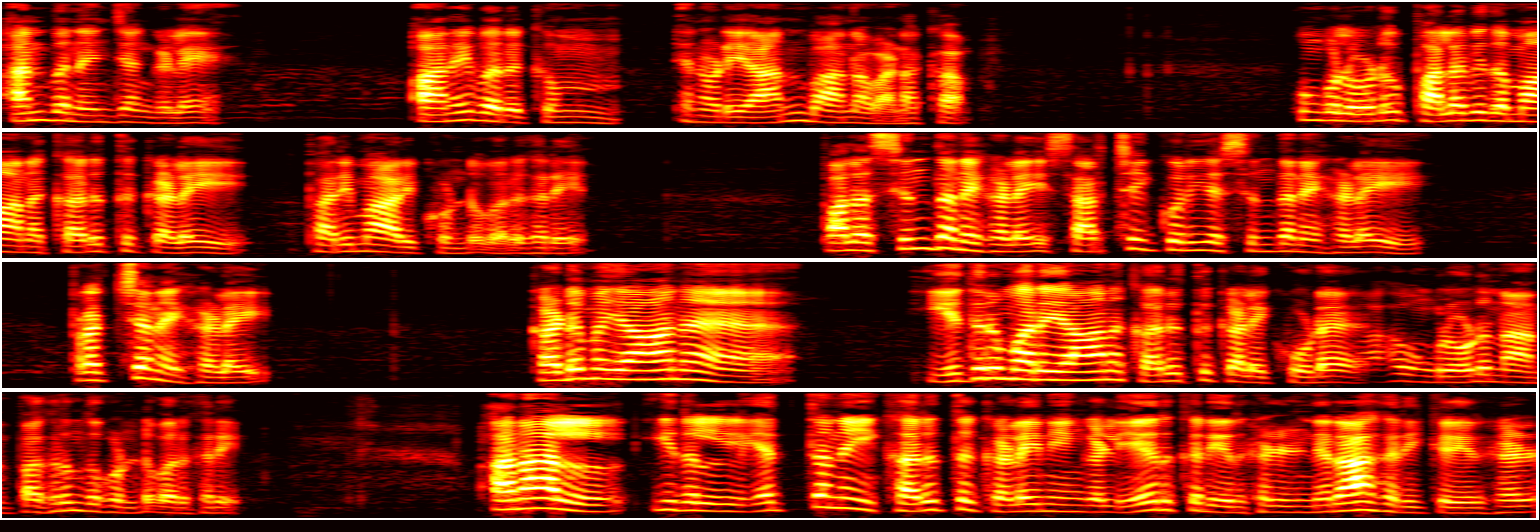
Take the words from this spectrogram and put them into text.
அன்பு நெஞ்சங்களே அனைவருக்கும் என்னுடைய அன்பான வணக்கம். உங்களோடு பலவிதமான கருத்துக்களை பரிமாறிக்கொண்டு வருகிறேன். பல சிந்தனைகளை சர்ச்சைக்குரிய சிந்தனைகளை பிரச்சனைகளை கடுமையான எதிர்மறையான கருத்துக்களை கூட உங்களோடு நான் பகிர்ந்து கொண்டு வருகிறேன். ஆனால் இதில் எத்தனை கருத்துக்களை நீங்கள் ஏற்கிறீர்கள் நிராகரிக்கிறீர்கள்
